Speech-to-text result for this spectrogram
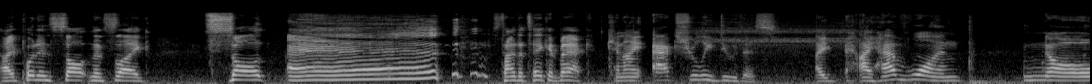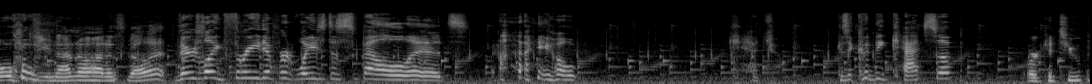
I put in salt and it's like salt, and it's time to take it back. Can I actually do this? I I have one. No. Do you not know how to spell it? There's like three different ways to spell it. I hope. Ketchup. Because it could be catsup. Or ketchup?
